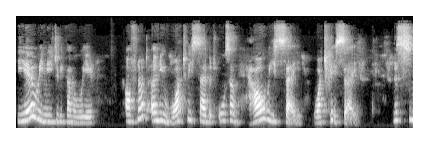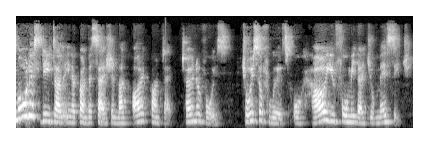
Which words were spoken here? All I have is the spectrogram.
Here, we need to become aware of not only what we say, but also how we say what we say. The smallest detail in a conversation, like eye contact, tone of voice, choice of words, or how you formulate your message,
